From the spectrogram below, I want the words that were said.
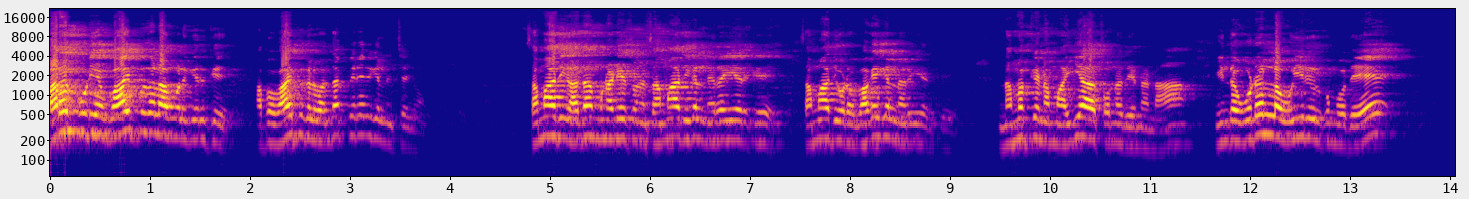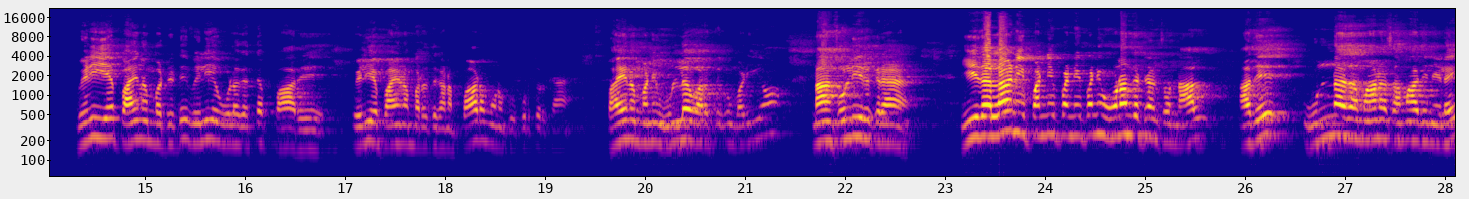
வரக்கூடிய வாய்ப்புகள் அவங்களுக்கு இருக்குது அப்போ வாய்ப்புகள் வந்தால் பிறவிகள் நிச்சயம். சமாதி அதான் முன்னாடியே சொன்னேன் சமாதிகள் நிறைய இருக்குது சமாதியோட வகைகள் நிறைய இருக்குது நமக்கு நம்ம ஐயா சொன்னது என்னென்னா இந்த உடலில் உயிர் இருக்கும்போதே வெளியே பயணம் பட்டுட்டு வெளியே உலகத்தை பாரு. வெளியே பயணம் பண்ணுறதுக்கான பாடம் உனக்கு கொடுத்துருக்கேன். பயணம் பண்ணி உள்ளே வரத்துக்கும் படியும். நான் சொல்லியிருக்கிறேன். இதெல்லாம் நீ பண்ணி பண்ணி பண்ணி உணர்ந்துட்டேன்னு சொன்னால் அது உன்னதமான சமாதி நிலை.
